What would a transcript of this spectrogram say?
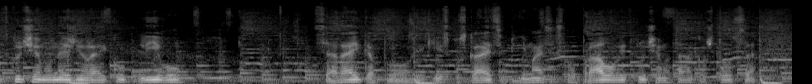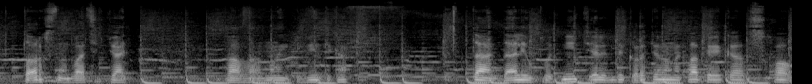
відкручуємо нижню рейку, ліву. Ця рейка, по якій спускається, піднімається право, відкручуємо також то все. Торкс на 25, два маленькі винтика. Так, далі уплотнітель, декоративна накладка, яка схов,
